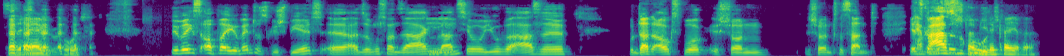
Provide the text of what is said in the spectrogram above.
Sehr gut. Übrigens auch bei Juventus gespielt. Äh, also muss man sagen, mhm. Lazio, Juve, Arsenal und dann Augsburg ist schon ist schon interessant. Jetzt er war so gut. Karriere.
